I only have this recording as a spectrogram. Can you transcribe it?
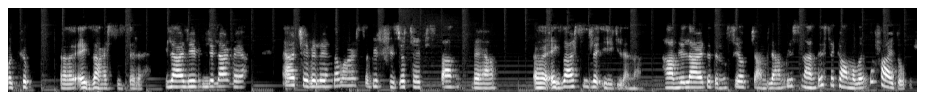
bakıp e, egzersizlere ilerleyebilirler veya eğer çevrelerinde varsa bir fizyoterapistten veya e, egzersizle ilgilenen hamlelerde de nasıl yapacağım bilen birisinden destek almalarında fayda olur.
